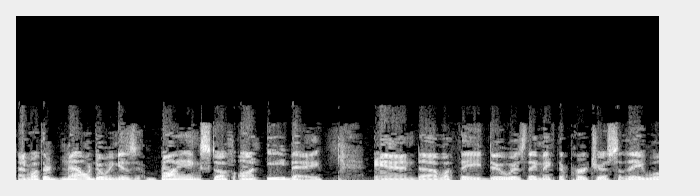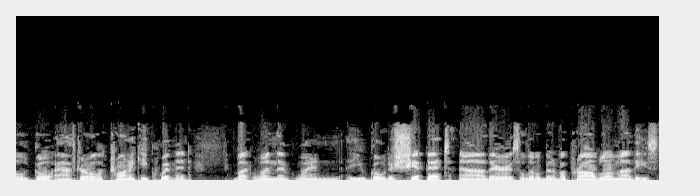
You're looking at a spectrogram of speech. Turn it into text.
and what they're now doing is buying stuff on eBay. And uh, what they do is they make the purchase. They will go after electronic equipment, but when the when you go to ship it, uh, there is a little bit of a problem. Uh, these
